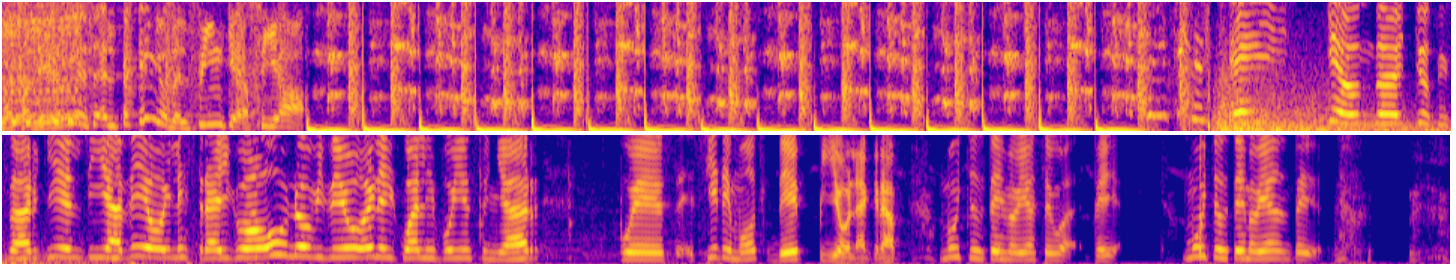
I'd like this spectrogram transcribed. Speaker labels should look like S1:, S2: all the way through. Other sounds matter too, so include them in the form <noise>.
S1: Vamos a leerles el pequeño delfín que hacía...
S2: ¡Hey! ¿Qué onda? Yo soy Sark y el día de hoy les traigo un nuevo video en el cual les voy a enseñar pues 7 mods de Piolacraft. Muchos de ustedes me habían Muchos de ustedes me habían <laughs>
